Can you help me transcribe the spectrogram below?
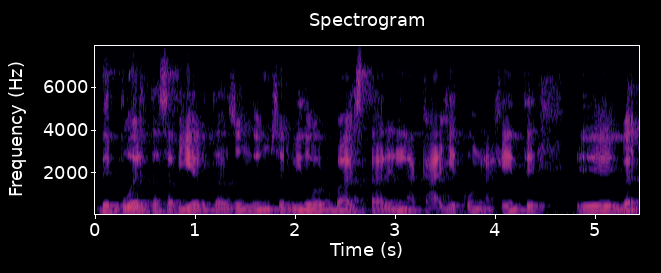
de puertas abiertas, donde un servidor va a estar en la calle con la gente. Eh, bueno,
